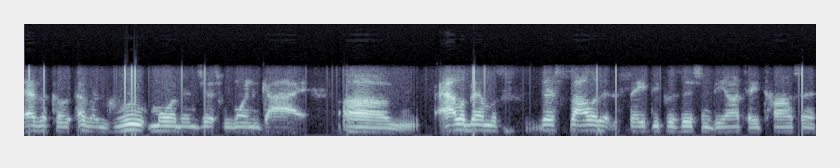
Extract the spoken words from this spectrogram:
as a as a group more than just one guy. Um, Alabama's they're solid at the safety position. Deionte Thompson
